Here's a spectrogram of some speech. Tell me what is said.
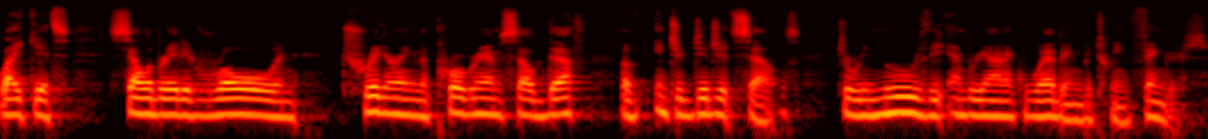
like its celebrated role in triggering the programmed cell death of interdigit cells to remove the embryonic webbing between fingers.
